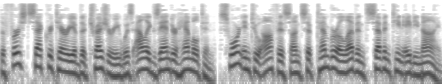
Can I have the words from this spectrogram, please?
The first Secretary of the Treasury was Alexander Hamilton, sworn into office on September 11, 1789.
